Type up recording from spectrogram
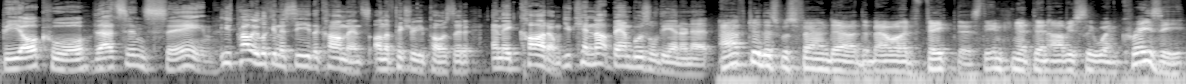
Be all cool. That's insane. He's probably looking to see the comments on the picture he posted, and they caught him. You cannot bamboozle the internet. After this was found out that Bow Wow had faked this, the internet then obviously went crazy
